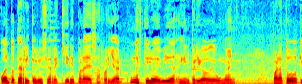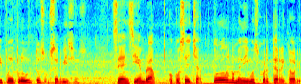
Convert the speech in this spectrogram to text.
cuánto territorio se requiere para desarrollar un estilo de vida en el periodo de un año para todo tipo de productos o servicios, sea en siembra o cosecha, todos lo medimos por territorio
